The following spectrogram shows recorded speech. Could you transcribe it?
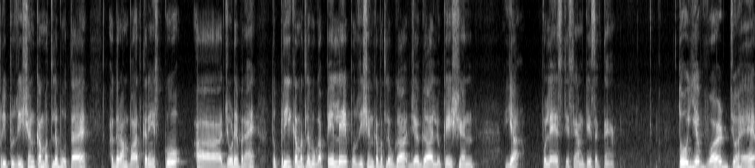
प्रीपोजिशन का मतलब होता है अगर हम बात करें इसको आ, जोड़े बनाएँ तो प्री का मतलब होगा पहले पोजीशन का मतलब होगा जगह लोकेशन या प्लेस जैसे हम कह सकते हैं। तो ये वर्ड जो है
